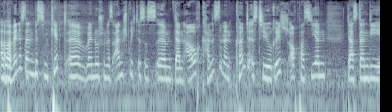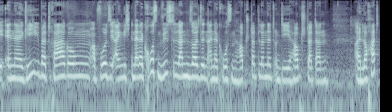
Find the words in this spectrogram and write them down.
Aber, Aber, wenn es dann ein bisschen kippt, äh, wenn du schon das ansprichst, ist es ähm, dann auch, kann es denn dann, könnte es theoretisch auch passieren, dass dann die Energieübertragung, obwohl sie eigentlich in einer großen Wüste landen sollte, in einer großen Hauptstadt landet und die Hauptstadt dann ein Loch hat?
